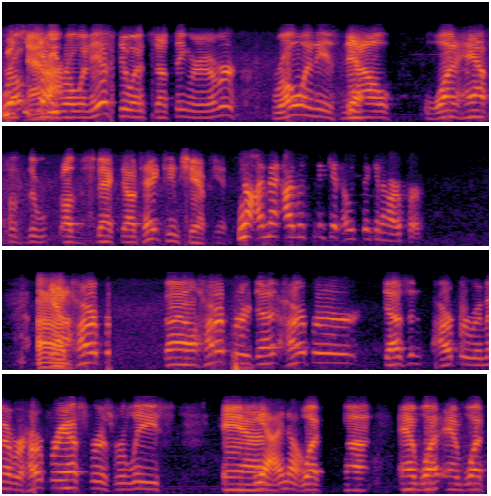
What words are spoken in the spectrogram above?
Ro- Abby Cross. Rowan is doing something. Remember, Rowan is Yeah. now one half of the of the SmackDown Tag Team Champion. No, I meant I was thinking I was thinking Harper. Uh, yeah, Harper. Well, Harper does. Harper doesn't. Harper, remember, Harper asked for his release, and Yeah, I know. what uh, and what and what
